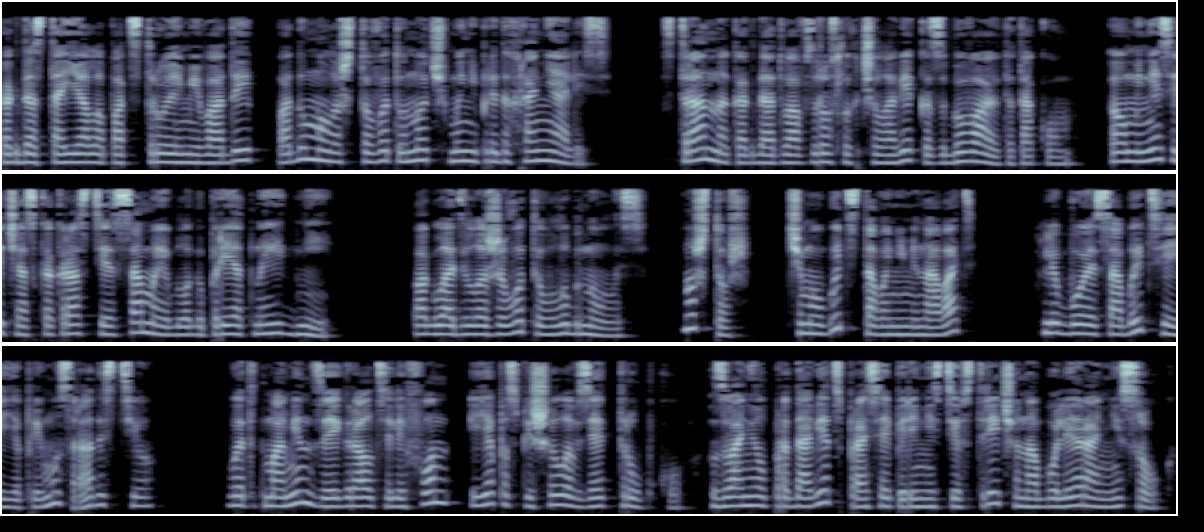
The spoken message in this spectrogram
Когда стояла под струями воды, подумала, что в эту ночь мы не предохранялись. Странно, когда два взрослых человека забывают о таком. А у меня сейчас как раз те самые благоприятные дни. Погладила живот и улыбнулась. Ну что ж, чему быть, того не миновать. Любое событие я приму с радостью. В этот момент заиграл телефон, и я поспешила взять трубку. Звонил продавец, прося перенести встречу на более ранний срок.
